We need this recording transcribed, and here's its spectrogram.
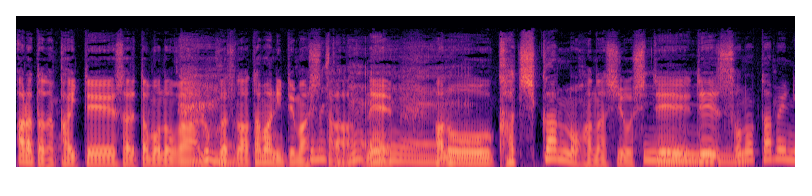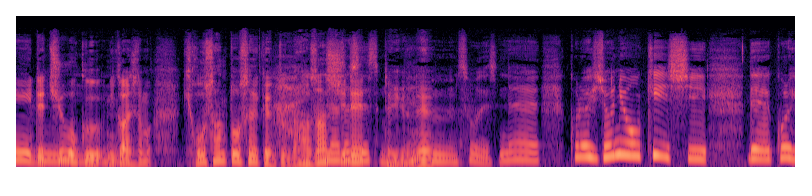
あ、新たな改定されたものが6月の頭に出ました。ね、ね。えー、あの価値観の話をして、でそのためにで中国に関しても共産党政権という名指しでっていうね。ね。うん、そうですね。これは非常に大きいしでこれ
